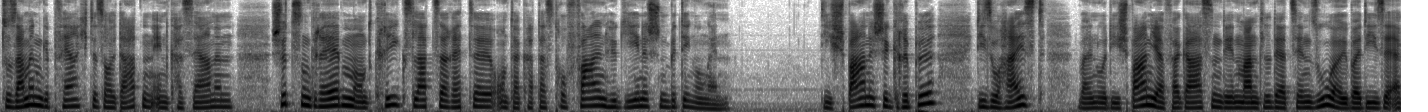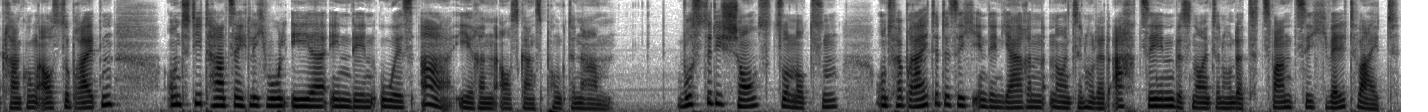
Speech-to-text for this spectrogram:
Zusammengepferchte Soldaten in Kasernen, Schützengräben und Kriegslazarette unter katastrophalen hygienischen Bedingungen. Die spanische Grippe, die so heißt, weil nur die Spanier vergaßen, den Mantel der Zensur über diese Erkrankung auszubreiten, und die tatsächlich wohl eher in den USA ihren Ausgangspunkt nahm, wusste die Chance zu nutzen und verbreitete sich in den Jahren 1918 bis 1920 weltweit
